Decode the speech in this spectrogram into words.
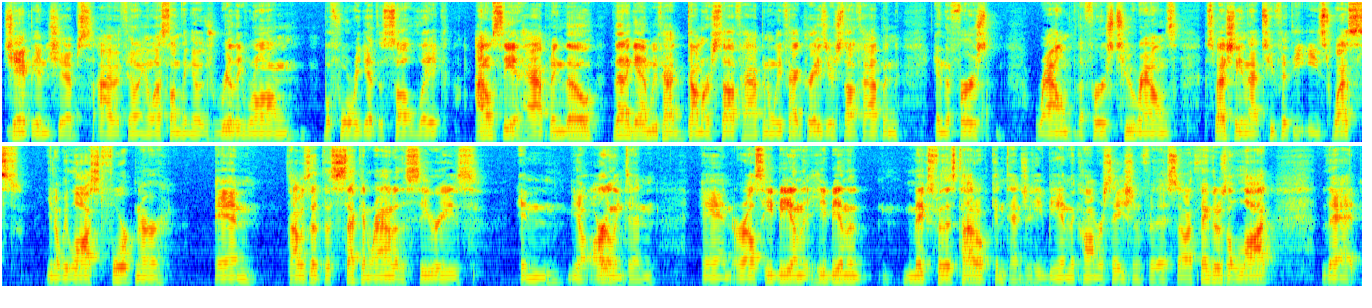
championships. I have a feeling, unless something goes really wrong before we get to Salt Lake. I don't see it happening though. Then again, we've had dumber stuff happen, and we've had crazier stuff happen in the first round, the first two rounds, especially in that 250 East West. You know, we lost Forkner, and that was at the second round of the series in you know Arlington and or else he'd be in the, he'd be in the mix for this title contention. He'd be in the conversation for this. So I think there's a lot that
